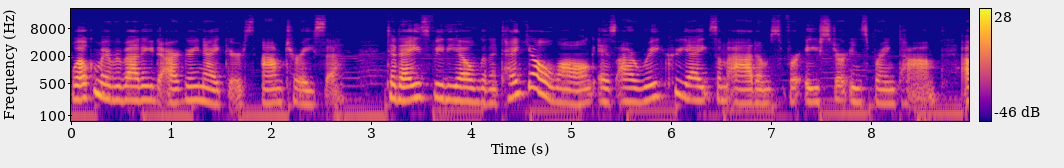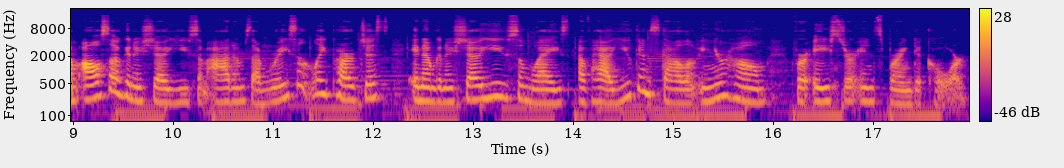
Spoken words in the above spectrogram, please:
Welcome everybody to Our Greene Acres. I'm Teresa. Today's video I'm going to take y'all along as I recreate some items for Easter and springtime. I'm also going to show you some items I've recently purchased and I'm going to show you some ways of how you can style them in your home for Easter and spring decor.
